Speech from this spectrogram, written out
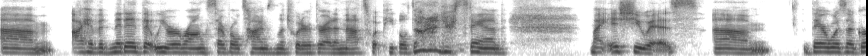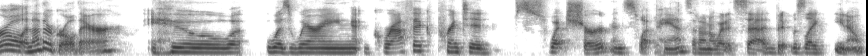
Um, I have admitted that we were wrong several times in the Twitter thread, and that's what people don't understand. My issue is um, there was a girl, another girl there, who was wearing graphic printed sweatshirt and sweatpants. I don't know what it said, but it was like, you know,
